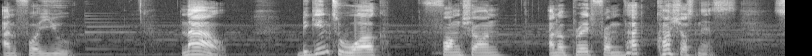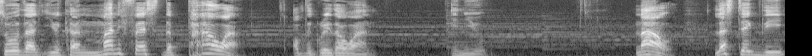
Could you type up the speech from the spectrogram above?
and for you. Now, begin to walk, function, and operate from that consciousness so that you can manifest the power of the greater one in you. Now, let's take the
